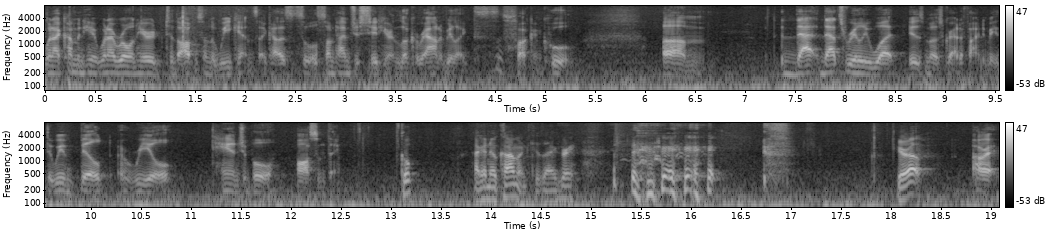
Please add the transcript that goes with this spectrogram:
when I come in here, when I roll in here to the office on the weekends, like I was, will sometimes just sit here and look around and be like, this is fucking cool um, that that's really what is most gratifying to me that we've built a real tangible awesome thing Cool. I got no comment because I agree. You're up. all right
